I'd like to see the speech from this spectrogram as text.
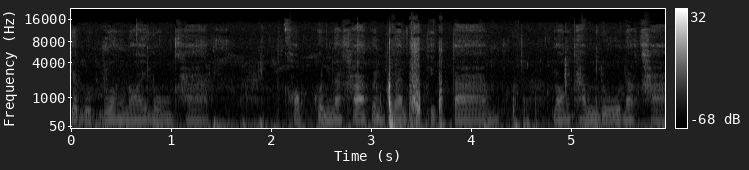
จะหลุดร่วงน้อยลงค่ะ ขอบคุณนะคะเพื่อนๆที่ติดตาม ลองทำดูนะคะ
